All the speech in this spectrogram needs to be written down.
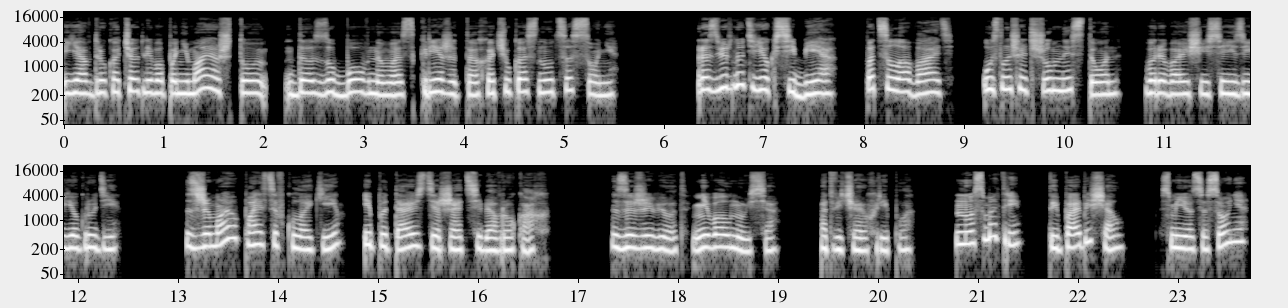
Я вдруг отчетливо понимаю, что до зубовного скрежета хочу коснуться Сони. Развернуть ее к себе, поцеловать, услышать шумный стон, вырывающийся из ее груди. Сжимаю пальцы в кулаки и пытаюсь держать себя в руках. «Заживет, не волнуйся», — отвечаю хрипло. «Ну смотри, ты пообещал», — смеется Соня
